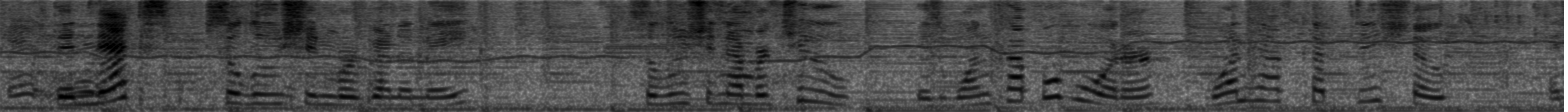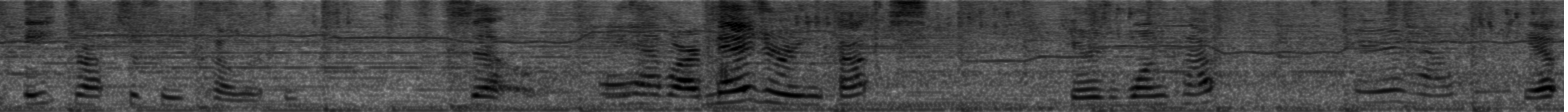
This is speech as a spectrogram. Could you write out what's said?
Can't The work. next solution we're gonna make, solution number two, is one cup of water, one half cup dish soap, and eight drops of food coloring. So, we have our measuring cups. Here's one cup. I? Yep.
